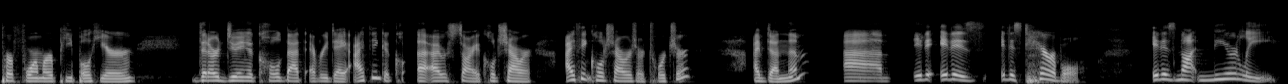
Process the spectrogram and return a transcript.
performer people here that are doing a cold bath every day. I think a uh, sorry, a cold shower. I think cold showers are torture. I've done them. Um, it it is it is terrible. It is not nearly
